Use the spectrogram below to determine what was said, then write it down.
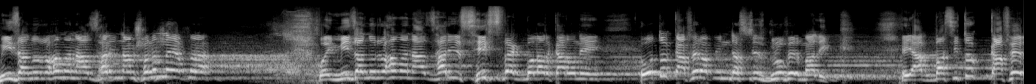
মিজানুর রহমান আজহারির নাম শোনেন নাই আপনারা? ওই মিজানুর রহমান আজহারির সিক্স প্যাক বলার কারণে ও তো কাফের অফ ইন্ডাস্ট্রিজ গ্রুপের মালিক। এই আব্বাসি তো কাফের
